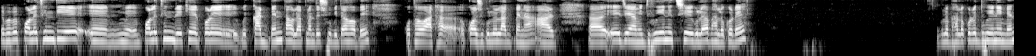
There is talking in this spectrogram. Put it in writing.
এভাবে পলিথিন দিয়ে পলিথিন রেখে এরপরে কাটবেন, তাহলে আপনাদের সুবিধা হবে। কোথাও আঠা, কষগুলো লাগবে না। আর এই যে আমি ধুয়ে নিচ্ছি এগুলো ভালো করে। এগুলো ভালো করে ধুয়ে নেবেন।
